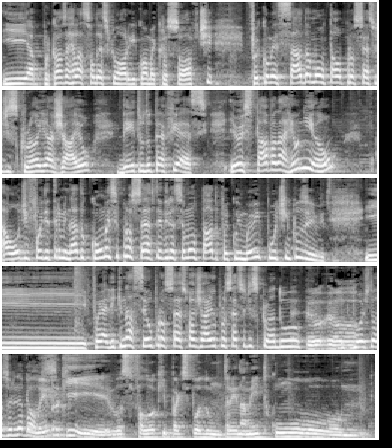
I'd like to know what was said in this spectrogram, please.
e a, por causa da relação da Scrum Org com a Microsoft, foi começado a montar o processo de Scrum e Agile dentro do TFS. Eu estava na reunião aonde foi determinado como esse processo deveria ser montado, foi com o meu input, inclusive. E foi ali que nasceu o processo Agile e o processo de Scrum do, eu, eu, do hoje do Azure DevOps. Eu lembro que você falou que participou de um treinamento com o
